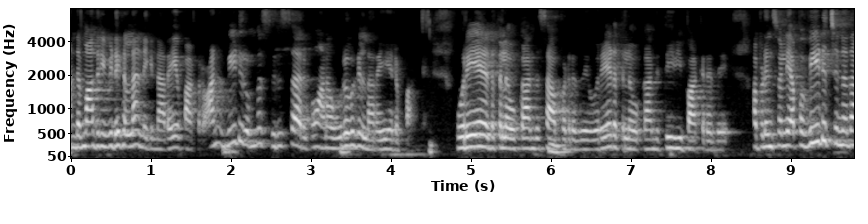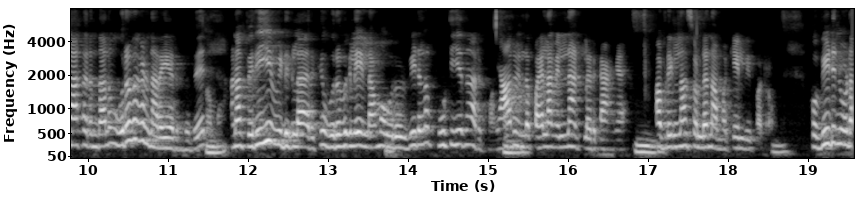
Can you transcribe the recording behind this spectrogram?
அந்த மாதிரி வீடுகள்லாம் இன்னைக்கு நிறைய பாக்குறோம் ஆனா வீடு ரொம்ப சிறுசா இருக்கும் ஆனா உறவுகள் நிறைய இருப்பாங்க ஒரே இடத்துல உட்காந்து சாப்பிடுறது ஒரே இடத்துல உட்காந்து டிவி பாக்குறது அப்படின்னு சொல்லி அப்ப வீடு சின்னதாக இருந்தாலும் உறவுகள் நிறைய இருந்தது. ஆனா பெரிய வீடுகளா இருக்கு உறவுகளே இல்லாம ஒரு ஒரு வீடெல்லாம் பூட்டியே தான் இருக்கும் யாரும். இல்லப்பா எல்லாம் வெளிநாட்டுல இருக்காங்க. அப்படின்லாம் சொல்ல நம்ம கேள்விப்படுறோம். இப்போ வீடினோட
